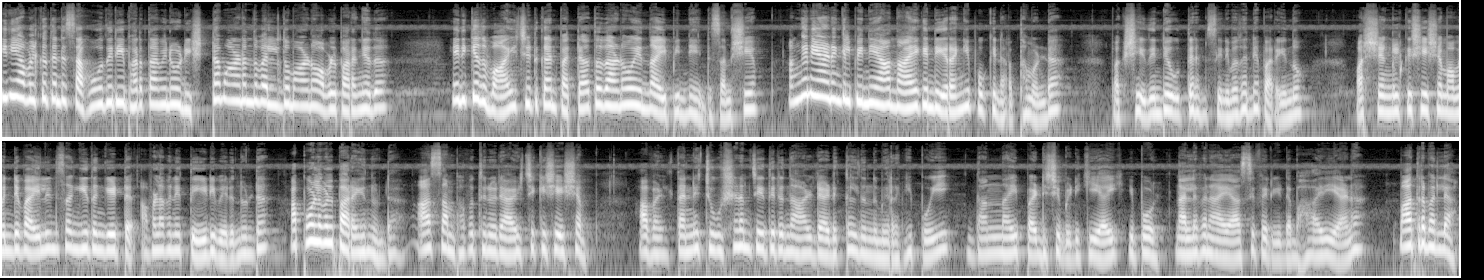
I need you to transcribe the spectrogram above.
ഇനി അവൾക്ക് തന്റെ സഹോദരി ഭർത്താവിനോട് ഇഷ്ടമാണെന്ന് വല്ലതുമാണോ അവൾ പറഞ്ഞത്? എനിക്കത് വായിച്ചെടുക്കാൻ പറ്റാത്തതാണോ എന്നായി പിന്നെ എന്റെ സംശയം. അങ്ങനെയാണെങ്കിൽ പിന്നെ ആ നായകന്റെ ഇറങ്ങിപ്പോക്കിന് അർത്ഥമുണ്ട്. പക്ഷേ ഇതിന്റെ ഉത്തരം സിനിമ തന്നെ പറയുന്നു. വർഷങ്ങൾക്ക് ശേഷം അവന്റെ വയലിൻ സംഗീതം കേട്ട് അവൾ അവനെ തേടി വരുന്നുണ്ട്. അപ്പോൾ അവൾ പറയുന്നുണ്ട് ആ സംഭവത്തിനൊരാഴ്ചയ്ക്ക് ശേഷം അവൾ തന്നെ ചൂഷണം ചെയ്തിരുന്ന ആളുടെ അടുക്കൽ നിന്നും ഇറങ്ങിപ്പോയി. നന്നായി പഠിച്ചു പിടിക്കുകയായി ഇപ്പോൾ നല്ലവനായ ആസിഫലിയുടെ ഭാര്യയാണ്. മാത്രമല്ല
